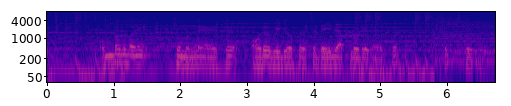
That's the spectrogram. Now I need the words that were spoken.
ഒമ്പത് മണിക്ക് മുന്നേ ആയിട്ട് ഓരോ വീഡിയോസ് വെച്ച് ഡെയിലി അപ്ലോഡ് ചെയ്യുന്നതായിരിക്കും സ്റ്റേറ്റ്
